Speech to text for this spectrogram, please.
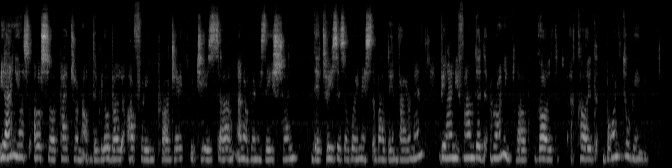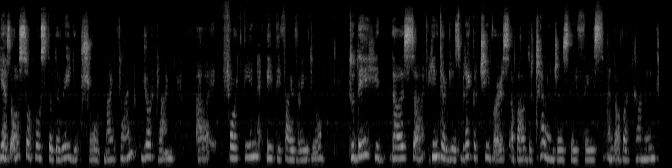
Vilane is also a patron of the Global Offering Project, which is um, an organization that raises awareness about the environment. Vilane founded a running club called, called Born to Win. He has also hosted a radio show, My Climb, Your Climb, uh, 1485 Radio. Today he does uh, he interviews black achievers about the challenges they face and overcoming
